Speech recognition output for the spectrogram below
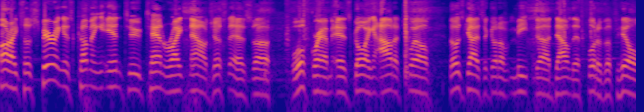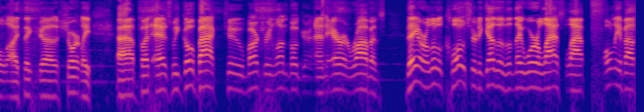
All right, so Spearing is coming into 10 right now, just as uh, Wolfgram is going out at 12. Those guys are going to meet uh, down the foot of the hill, I think, uh, shortly. Uh, but as we go back to Marjorie Lundberg and Aaron Robbins, they are a little closer together than they were last lap, only about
